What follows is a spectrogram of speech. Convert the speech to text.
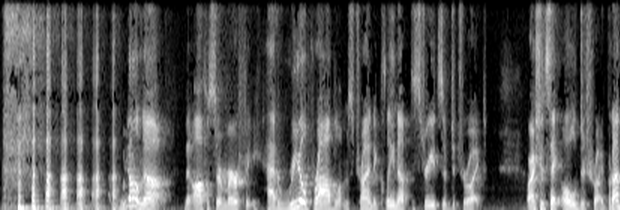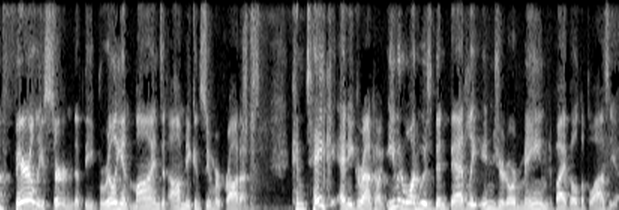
we all know that Officer Murphy had real problems trying to clean up the streets of Detroit, or I should say old Detroit. But I'm fairly certain that the brilliant minds at Omni Consumer Products can take any groundhog, even one who has been badly injured or maimed by Bill de Blasio,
